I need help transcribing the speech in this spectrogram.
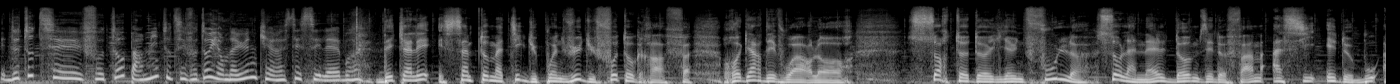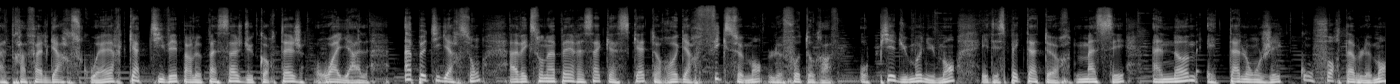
de toutes ces photos, parmi toutes ces photos, il y en a une qui est restée célèbre. Décalée et symptomatique du point de vue du photographe. Regardez voir, Laure sorte de, il y a une foule solennelle d'hommes et de femmes assis et debout à Trafalgar Square, captivés par le passage du cortège royal. Un petit garçon, avec son impair et sa casquette, regarde fixement le photographe. Au pied du monument et des spectateurs massés, un homme est allongé confortablement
